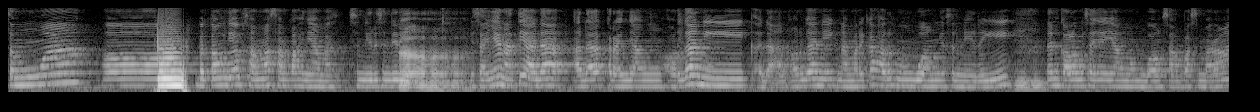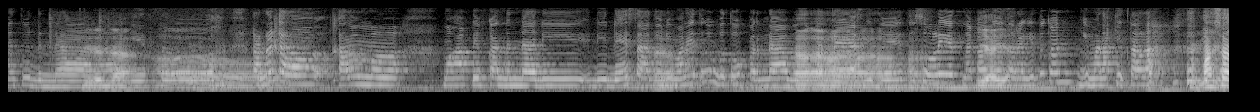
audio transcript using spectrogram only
semua eh, bertanggung jawab sama sampahnya sendiri-sendiri. Ah, ah, ah, ah. misalnya nanti ada ada keranjang organik ada anorganik nah mereka harus membuangnya sendiri. Dan kalau misalnya yang membuang sampah sembarangan itu denda, Didenda. gitu. Oh. karena kalau kalau me- mengaktifkan denda di di desa atau di mana itu kan butuh perda butuh Ah, ah, perdes ah, gitu ya. itu sulit. Nah kalau di iya. acara gitu kan gimana kita lah? Masa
